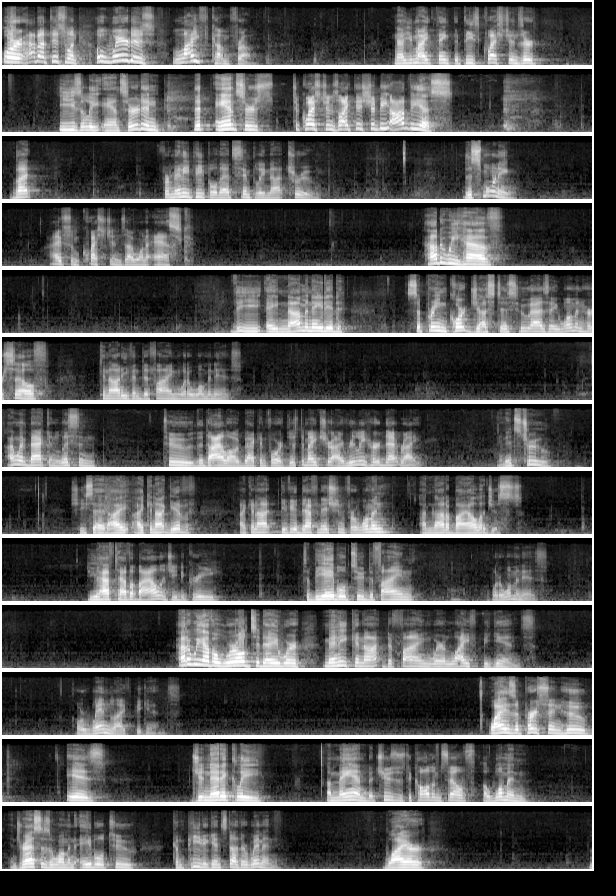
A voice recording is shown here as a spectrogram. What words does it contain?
Or how about this one? Well, where does life come from? Now, you might think that these questions are easily answered and that answers to questions like this should be obvious. But for many people, that's simply not true. This morning, I have some questions I want to ask. How do we have the, a nominated Supreme Court justice who, as a woman herself, cannot even define what a woman is. I went back and listened to the dialogue back and forth just to make sure I really heard that right. And it's true. She said, I, I, cannot give, I cannot give you a definition for a woman. I'm not a biologist. Do you have to have a biology degree to be able to define what a woman is? How do we have a world today where many cannot define where life begins or when life begins? Why is a person who is genetically a man but chooses to call themselves a woman and dress as a woman able to compete against other women? Why are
